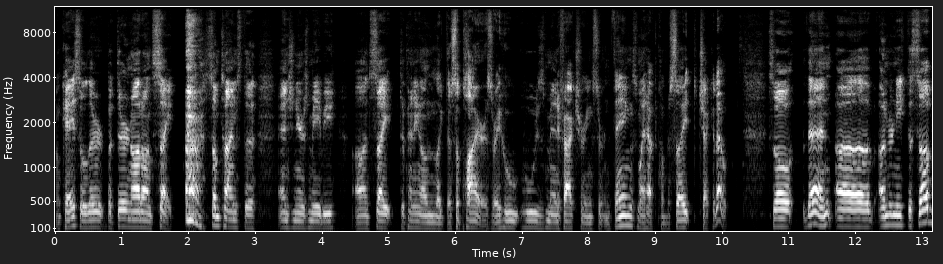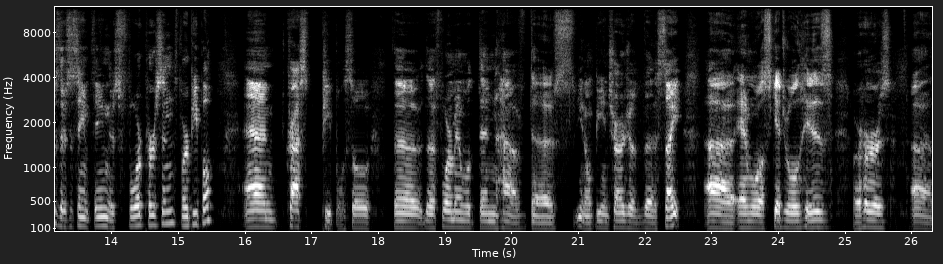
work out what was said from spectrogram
Okay, so they're but they're not on site. Sometimes the engineers may be on site depending on like the suppliers, right? Who who's manufacturing certain things might have to come to site to check it out. So then uh, underneath the subs, there's the same thing. There's four persons, four people, and crafts people. So the the foreman will then have the you know be in charge of the site uh, and will schedule his or hers uh,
